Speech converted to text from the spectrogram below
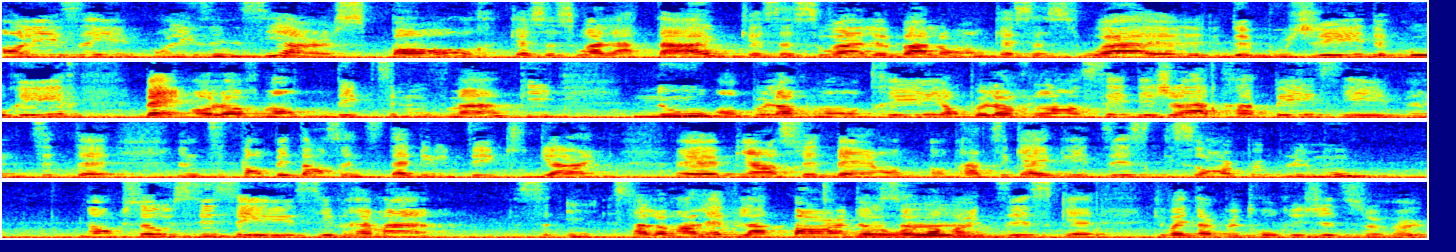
on les, on les initie à un sport, que ce soit la tag, que ce soit le ballon, que ce soit euh, de bouger, de courir. Ben, on leur montre des petits mouvements, puis nous, on peut leur montrer, on peut leur lancer déjà attraper, c'est une petite, euh, une petite compétence, une petite habilité qui gagne. Euh, puis ensuite, ben, on, on pratique avec les disques qui sont un peu plus mous. Donc ça aussi, c'est vraiment ça leur enlève la peur de ben recevoir un disque qui va être un peu trop rigide sur eux.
